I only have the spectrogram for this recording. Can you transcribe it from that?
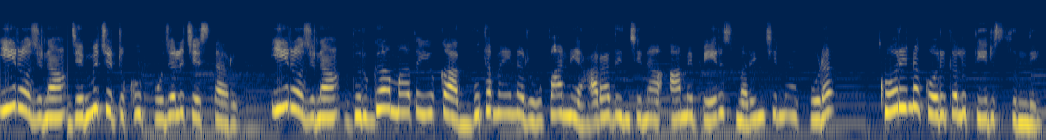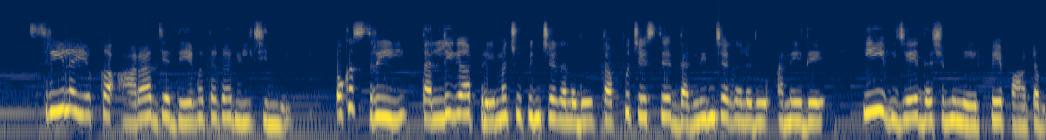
ఈ రోజున జమ్మి చెట్టుకు పూజలు చేస్తారు. ఈ రోజున దుర్గామాత యొక్క అద్భుతమైన రూపాన్ని ఆరాధించిన ఆమె పేరు స్మరించినా కూడా కోరిన కోరికలు తీరుస్తుంది. స్త్రీల యొక్క ఆరాధ్య దేవతగా నిలిచింది. ఒక స్త్రీ తల్లిగా ప్రేమ చూపించగలదు తప్పు చేస్తే దండించగలదు అనేదే ఈ విజయదశమి నేర్పే పాఠం.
